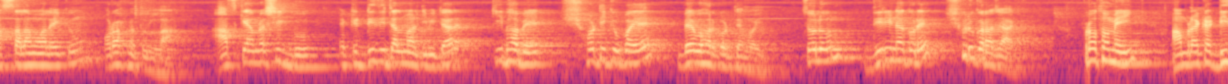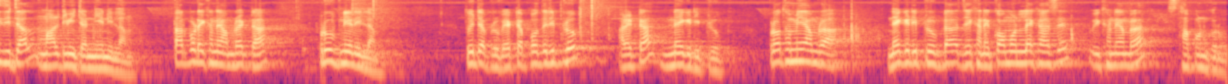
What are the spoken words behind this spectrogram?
আসসালামু আলাইকুম রহমতুল্লাহ। আজকে আমরা শিখব একটি ডিজিটাল মাল্টিমিটার কীভাবে সঠিক উপায়ে ব্যবহার করতে হয়। চলুন দেরি না করে শুরু করা যাক। প্রথমেই আমরা একটা ডিজিটাল মাল্টিমিটার নিয়ে নিলাম। তারপর এখানে আমরা একটা প্রুফ নিয়ে নিলাম। দুইটা প্রুফ, একটা পজিটিভ প্রুফ আর একটা নেগেটিভ প্রুফ। প্রথমেই আমরা নেগেটিভ প্রুফটা যেখানে কমন লেখা আছে, ওইখানে আমরা স্থাপন করব।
